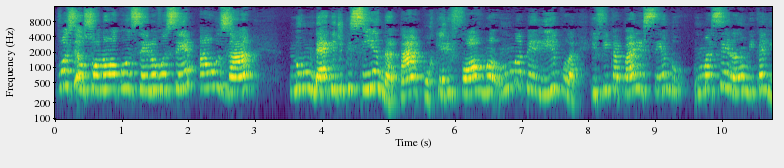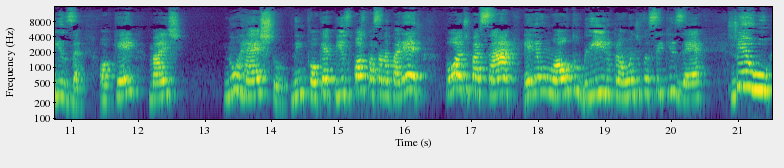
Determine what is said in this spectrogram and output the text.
Você, eu só não aconselho você a usar num deck de piscina, tá? Porque ele forma uma película que fica parecendo uma cerâmica lisa, ok? Mas no resto, em qualquer piso, posso passar na parede? Pode passar, ele é um alto brilho para onde você quiser. PU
